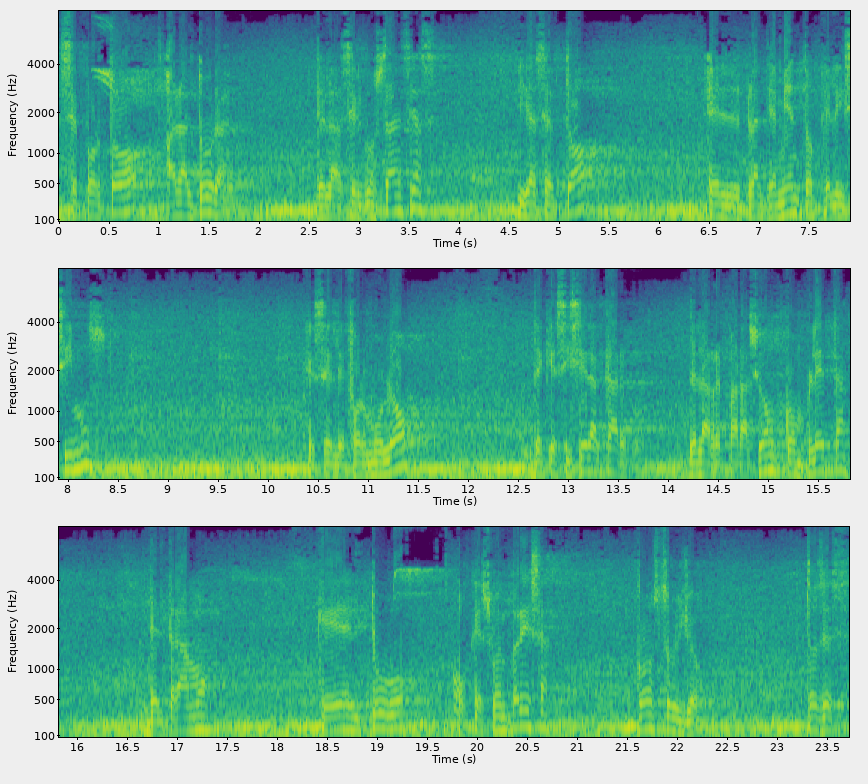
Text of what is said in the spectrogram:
se portó a la altura de las circunstancias y aceptó el planteamiento que le hicimos, que se le formuló de que se hiciera cargo de la reparación completa del tramo que él tuvo o que su empresa construyó. Entonces,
